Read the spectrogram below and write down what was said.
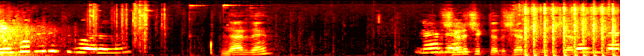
İmbo neresi bu arada? Nerede? Nerede? Dışarı çıktı dışarı çıktı dışarı çıktı. Önde.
